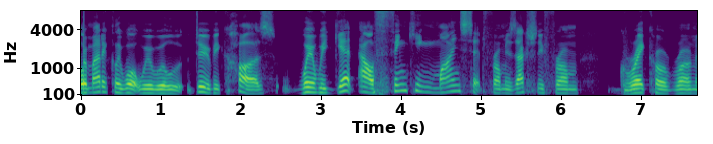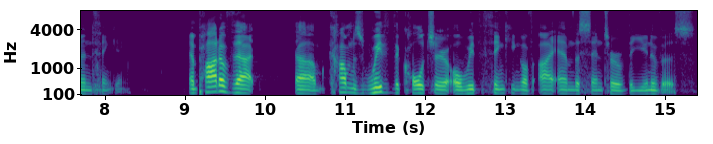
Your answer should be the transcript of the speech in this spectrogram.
automatically what we will do because where we get our thinking mindset from is actually from Greco-Roman thinking, and part of that um, comes with the culture or with the thinking of I am the center of the universe,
